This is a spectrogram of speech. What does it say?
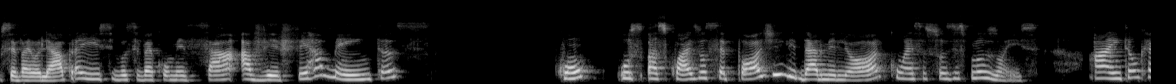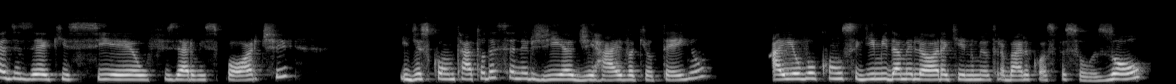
Você vai olhar para isso e você vai começar a ver ferramentas com os, as quais você pode lidar melhor com essas suas explosões. Ah, então quer dizer que se eu fizer um esporte e descontar toda essa energia de raiva que eu tenho, aí eu vou conseguir me dar melhor aqui no meu trabalho com as pessoas. Ou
